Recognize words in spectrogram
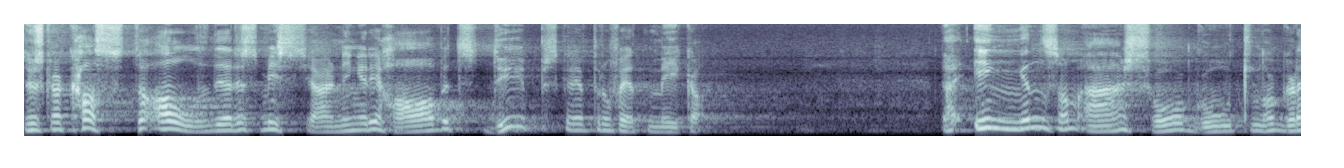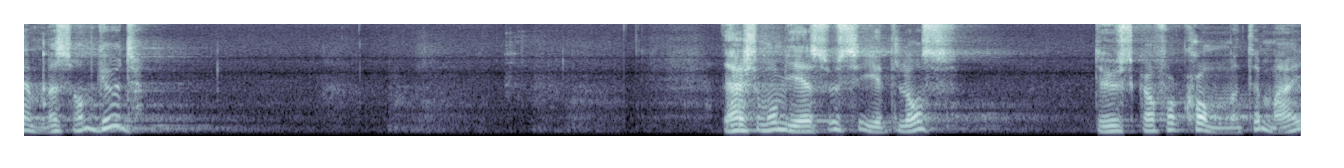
Du skal kaste alle deres misgjerninger i havets dyp, skrev profeten Mika. Det er ingen som er så god til å glemme som Gud. Det er som om Jesus sier til oss, 'Du skal få komme til meg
